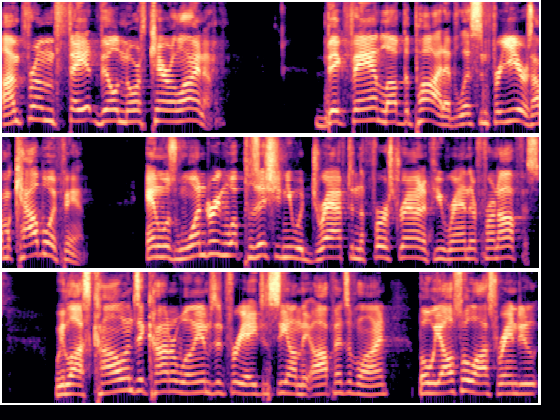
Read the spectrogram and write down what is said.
I'm from Fayetteville, North Carolina. Big fan, love the pod. I've listened for years. I'm a Cowboy fan and was wondering what position you would draft in the first round if you ran their front office. We lost Collins and Connor Williams in free agency on the offensive line, but we also lost Randy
